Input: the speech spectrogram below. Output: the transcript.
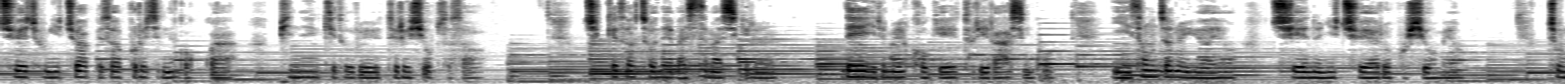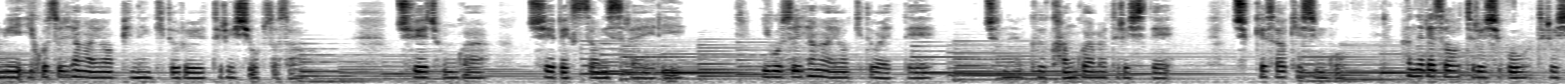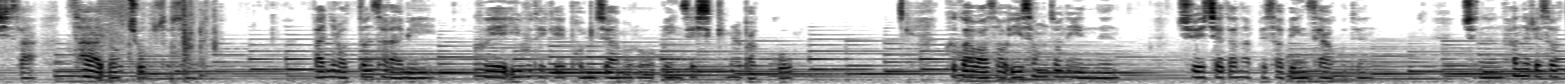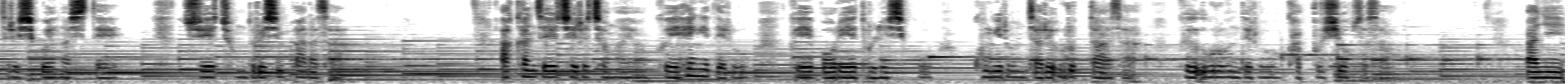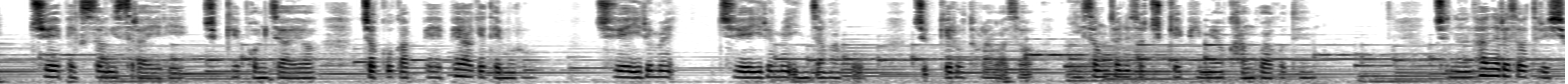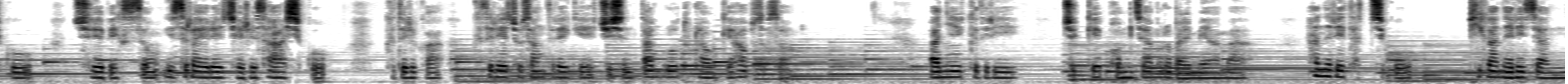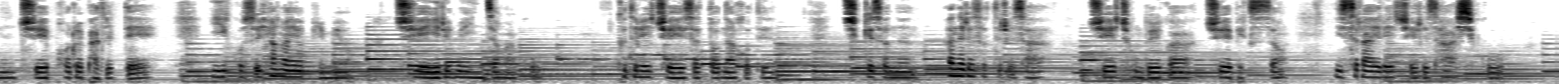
주의 종이 주 앞에서 부르짖는 것과 비는 기도를 들으시옵소서. 주께서 전에 말씀하시기를 내 이름을 거기에 두리라 하신 곳 이 성전을 위하여 주의 눈이 주야로 보시오며 종이 이곳을 향하여 비는 기도를 들으시옵소서. 주의 종과 주의 백성 이스라엘이 이곳을 향하여 기도할 때 주는 그 간구함을 들으시되 주께서 계신 곳 하늘에서 들으시고 들으시사 사하여 주옵소서. 만일 어떤 사람이 그의 이웃에게 범죄함으로 맹세시킴을 받고 그가 와서 이 성전에 있는 주의 재단 앞에서 맹세하거든 주는 하늘에서 들으시고 행하시되 주의 종도를 심판하사 악한 자의 죄를 정하여 그의 행위대로 그의 머리에 돌리시고 공의로운 자를 의롭다 하사 그 의로운 대로 갚으시옵소서. 만일 주의 백성 이스라엘이 주께 범죄하여 적국 앞에 패하게 되므로 주의 이름을 주의 이름을 인정하고 주께로 돌아와서 이 성전에서 주께 비며 간구하거든 주는 하늘에서 들으시고 주의 백성 이스라엘의 죄를 사하시고 그들과 그들의 조상들에게 주신 땅으로 돌아오게 하옵소서. 만일 그들이 주께 범죄함으로 말미암아 하늘이 닫히고 비가 내리지 않는 주의 벌을 받을 때 이곳을 향하여 빌며 주의 이름을 인정하고 그들의 죄에서 떠나거든 주께서는 하늘에서 들으사 주의 종들과 주의 백성 이스라엘의 죄를 사하시고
